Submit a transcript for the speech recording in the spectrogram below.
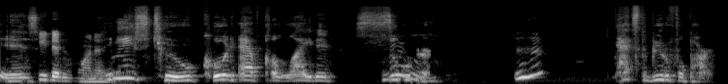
Is, He didn't want it. these two could have collided sooner. Mhm. That's the beautiful part.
